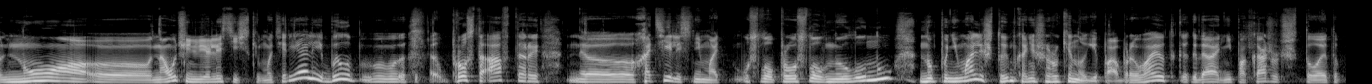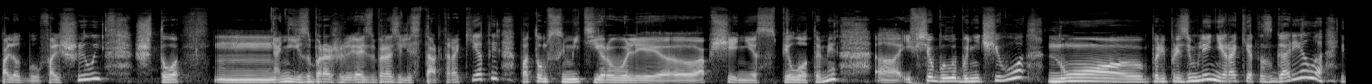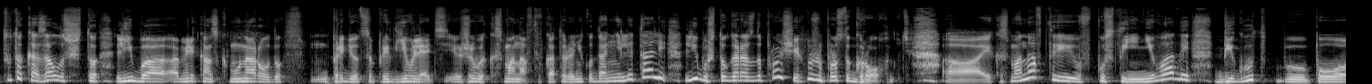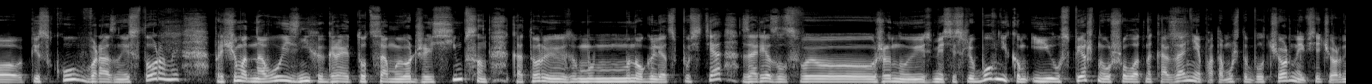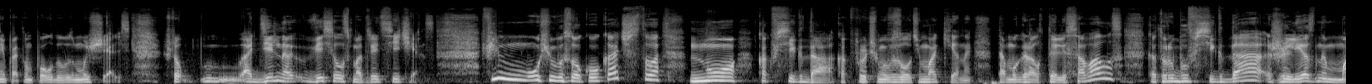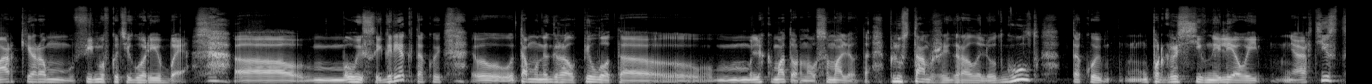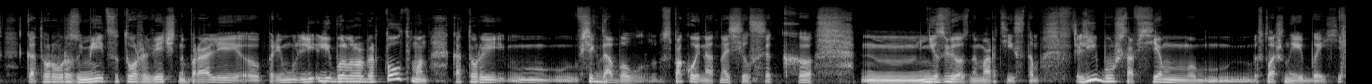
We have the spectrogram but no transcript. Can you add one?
но на очень реалистическом материале. И было просто авторы хотели снимать услов, про условную Луну, но понимали, что им, конечно, руки-ноги пообрывают, когда они покажут, что этот полет был фальшивый, что они изобразили, изобразили старт ракеты, потом сымитировали э, общение с пилотами, э, и все было бы ничего, но при приземлении ракета сгорела, и тут оказалось, что либо американскому народу придется предъявлять живых космонавтов, которые никуда не летали, либо, что гораздо проще, их нужно просто грохнуть. А, и космонавты в пустыне Невады бегут по песку в разные стороны, причем одного из них играет тот самый О'Джей Симпсон, который много лет спустя зарезал свою жену вместе с любовником и успешно ушел от наказания, потому что был черный, и все черные по этому поводу возмущались. Что отдельно весело смотреть сейчас. Фильм очень высокого качества, но, как всегда, как, впрочем, и в «Золоте Маккены», там играл Телли Савалос, который был всегда железным маркером фильмов категории «Б». А, лысый грек такой, э, там он играл пилота э, легкомоторного самолета. Плюс там же играл Эллиот Гулд, такой прогрессивный левый артист, которого, разумеется, тоже вечно брали э, либо Роберт Толтман, который всегда был спокойно относился к незвездным артистам, либо уж совсем сплошные бэхи.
